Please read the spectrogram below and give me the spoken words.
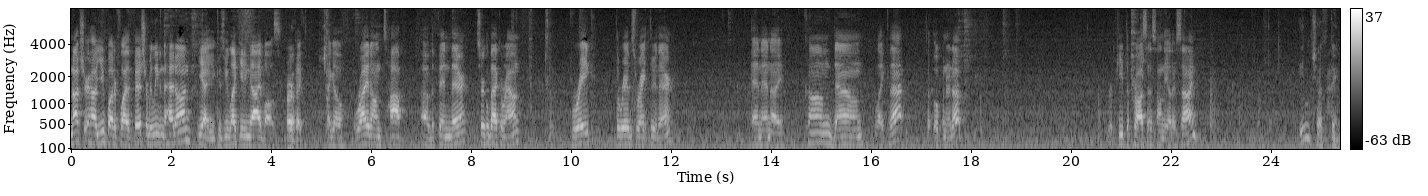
I'm not sure how you butterfly the fish. Are we leaving the head on? Yeah, because you, like eating the eyeballs. Perfect. I go right on top of the fin there, circle back around, break the ribs right through there, and then I come down like that to open it up. Repeat the process on the other side. Interesting.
